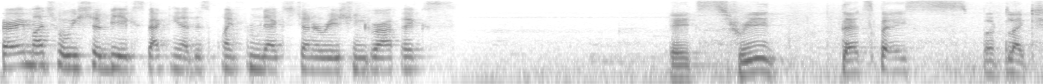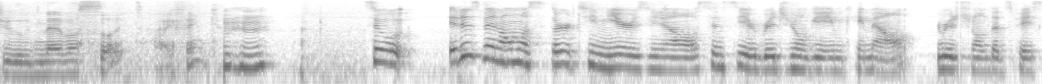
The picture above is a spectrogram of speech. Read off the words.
Very much what we should be expecting at this point from next generation graphics. It's really Dead Space, but like you never saw it, I think. Mm-hmm. So it has been almost 13 years, you know, since the original game came out, the original Dead Space.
